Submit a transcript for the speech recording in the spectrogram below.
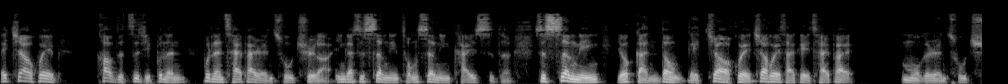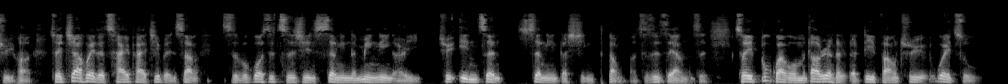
哎，教会靠着自己不能不能差派人出去了，应该是圣灵从圣灵开始的，是圣灵有感动给教会，教会才可以差派。某个人出去哈，所以教会的差派基本上只不过是执行圣灵的命令而已，去印证圣灵的行动啊，只是这样子。所以不管我们到任何的地方去为主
